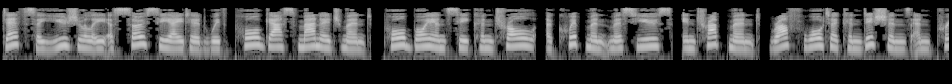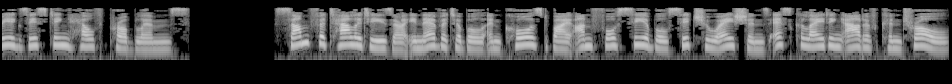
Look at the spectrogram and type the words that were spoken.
deaths are usually associated with poor gas management, poor buoyancy control, equipment misuse, entrapment, rough water conditions and pre-existing health problems. Some fatalities are inevitable and caused by unforeseeable situations escalating out of control,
